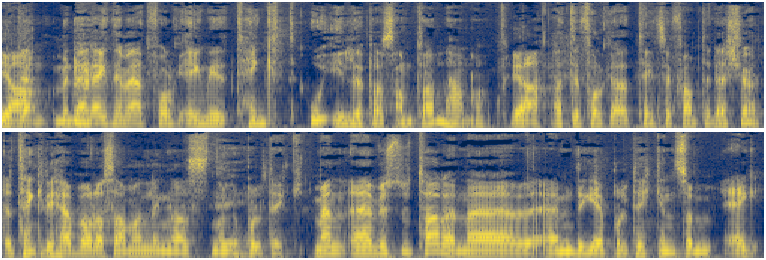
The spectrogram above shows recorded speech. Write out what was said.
Ja, men det regner jeg med at folk egentlig har tenkt i løpet av samtalen her nå. Ja. At folk har tenkt seg fram til det sjøl. Jeg tenker de her bør det sammenlignes noe politikk. Men eh, hvis du tar denne MDG-politikken som jeg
